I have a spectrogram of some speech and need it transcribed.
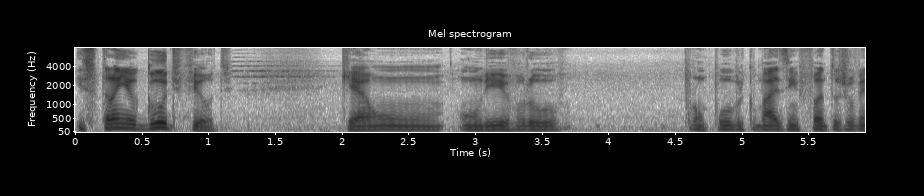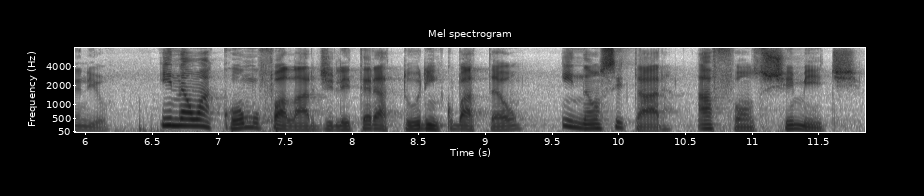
Estranho Goodfield, que é um, um livro para um público mais infanto-juvenil. E não há como falar de literatura em Cubatão e não citar Afonso Schmidt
